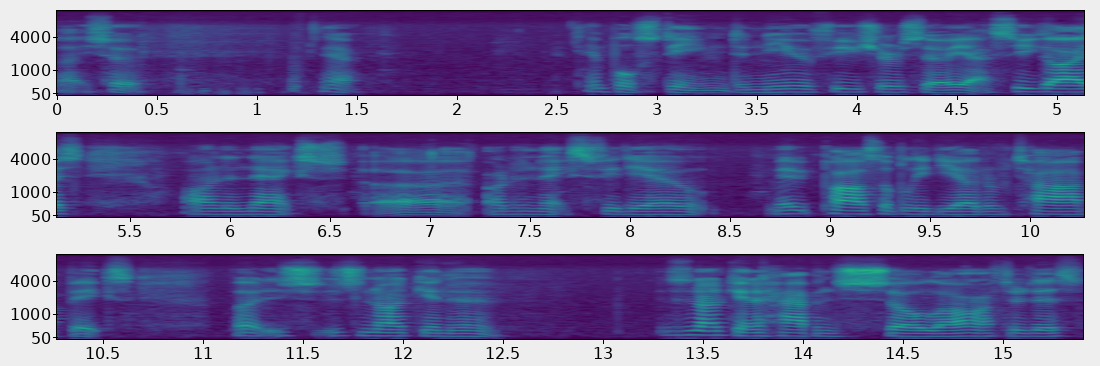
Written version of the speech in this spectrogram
Like so yeah. Impulse Steam the near future. so yeah see you guys on the next uh, on the next video. Maybe possibly the other topics but it's, it's not gonna it's not gonna happen so long after this.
